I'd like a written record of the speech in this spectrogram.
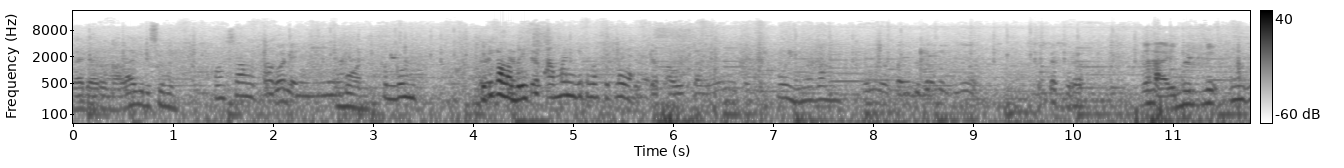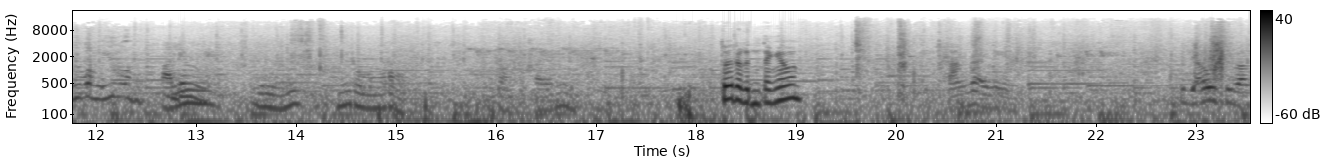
nggak ada rumah lagi di sini Kosong tuh. Kebun ya? kebun Kebun. Jadi kalau berisik aman gitu maksud lo ya? Siap autan ini. Oh iya bang. Ini apa itu kan ini. Dekat bro. Nah, ini nih. paling ini ini, ini rumah orang kayaknya Tuh ada gentengnya bang. Tangga ini. Itu jauh sih bang.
